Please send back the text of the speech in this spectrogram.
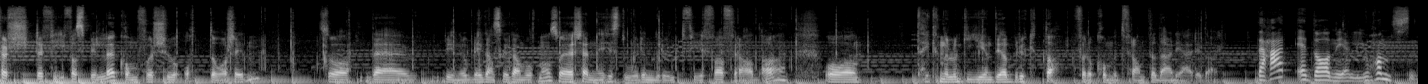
Første Fifa-spillet kom for 28 år siden. Så det begynner å bli ganske gammelt nå, så jeg kjenner historien rundt Fifa fra da. Og teknologien de har brukt da, for å komme fram til der de er i dag. Det her er Daniel Johansen.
